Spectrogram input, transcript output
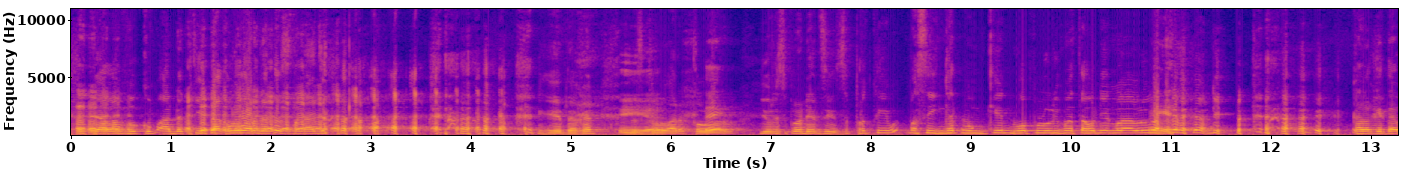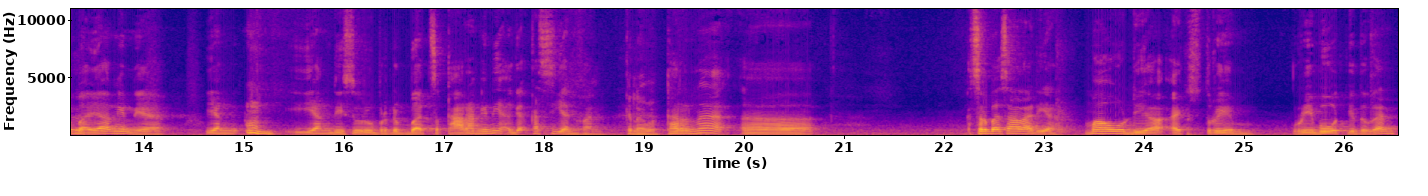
dalam hukum adat kita keluar dan tuh setengahnya gitu kan terus Iya. keluar keluar jurisprudensi seperti masih ingat mungkin 25 tahun yang lalu Iya. Kalau kita bayangin ya, yang yang disuruh berdebat sekarang ini agak kasihan, Van. kenapa Karena eh, serba salah dia. Mau dia ekstrim, ribut gitu kan.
